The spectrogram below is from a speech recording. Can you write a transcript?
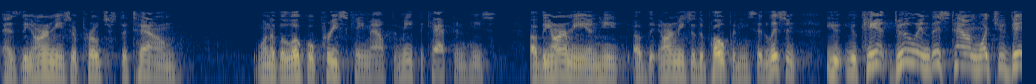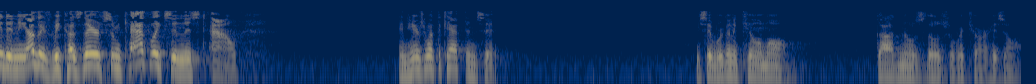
as the armies approached the town, one of the local priests came out to meet the captain he's, of the army and he of the armies of the Pope, and he said, "Listen, you you can't do in this town what you did in the others because there's some Catholics in this town." And here's what the captain said. He said, "We're going to kill them all. God knows those which are His own."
